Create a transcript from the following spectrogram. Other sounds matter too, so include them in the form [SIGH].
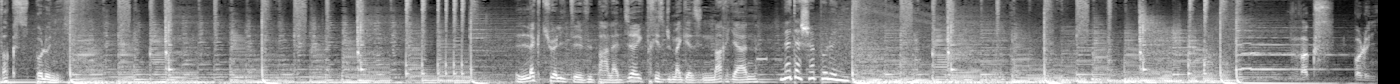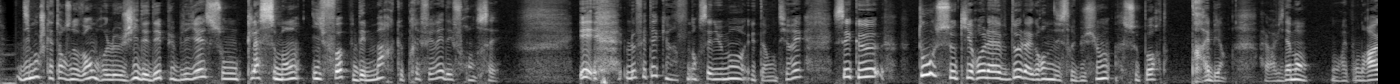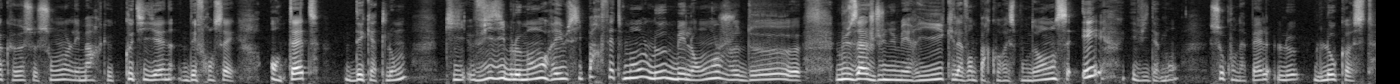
Vox Polony. L'actualité vue par la directrice du magazine Marianne, Natacha Polony. Vox Polony. Dimanche 14 novembre, le JDD publiait son classement IFOP des marques préférées des Français. Et le fait est qu'un [LAUGHS] enseignement est à en tirer, c'est que tout ce qui relève de la grande distribution se porte très bien. Alors évidemment, on répondra que ce sont les marques quotidiennes des Français. En tête, Decathlon, qui visiblement réussit parfaitement le mélange de euh, l'usage du numérique, la vente par correspondance et évidemment ce qu'on appelle le low cost.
